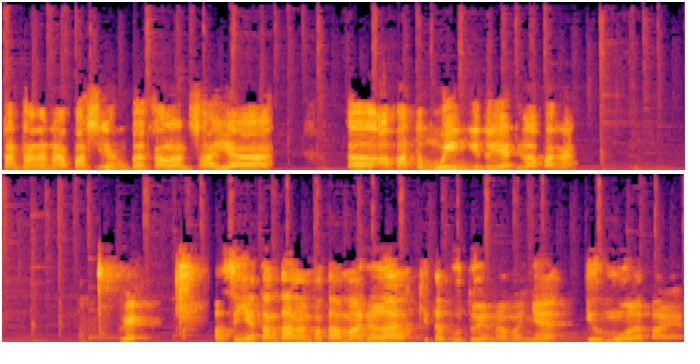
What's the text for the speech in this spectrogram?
tantangan apa sih yang bakalan saya uh, apa temuin gitu ya di lapangan? Oke, pastinya tantangan pertama adalah kita butuh yang namanya ilmu lah Pak ya.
